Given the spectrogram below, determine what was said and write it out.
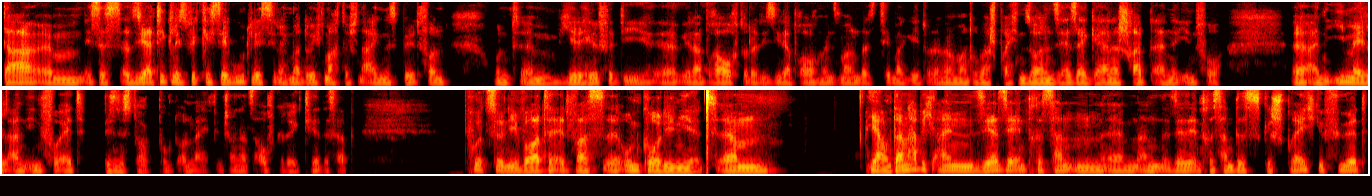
da ähm, ist es, also der Artikel ist wirklich sehr gut, lest ihn euch mal durch, macht euch ein eigenes Bild von und ähm, jede Hilfe, die äh, ihr da braucht oder die Sie da brauchen, wenn es mal um das Thema geht oder wenn wir mal drüber sprechen sollen, sehr, sehr gerne schreibt eine Info äh, eine E-Mail an info@businesstalk.online. Ich bin schon ganz aufgeregt hier, deshalb purzeln die Worte etwas äh, unkoordiniert. Ähm, ja, und dann habe ich einen sehr, sehr interessanten, ähm, ein sehr, sehr interessantes Gespräch geführt.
